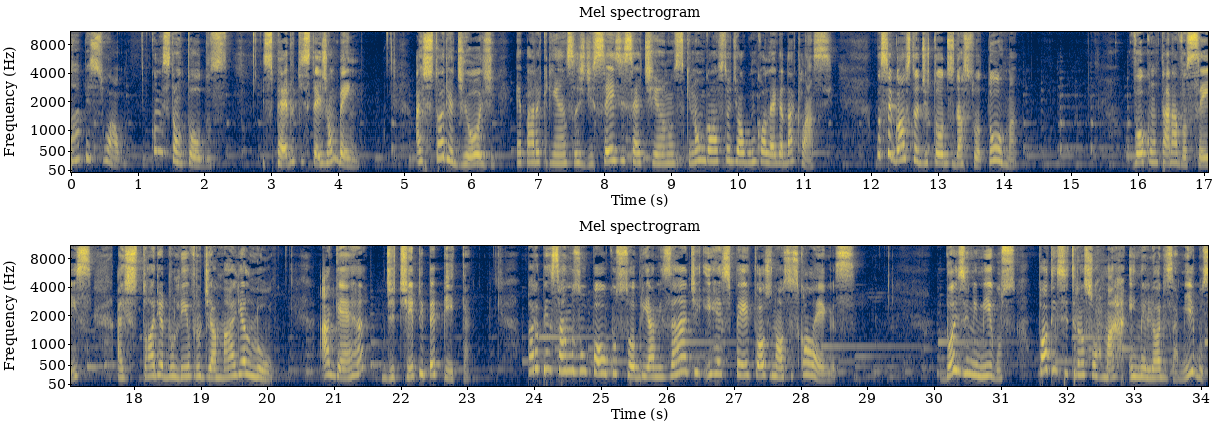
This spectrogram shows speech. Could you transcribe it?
Olá, pessoal! Como estão todos? Espero que estejam bem. A história de hoje é para crianças de 6 e 7 anos que não gostam de algum colega da classe. Você gosta de todos da sua turma? Vou contar a vocês a história do livro de Amália Lu, A Guerra de Tito e Pepita, para pensarmos um pouco sobre amizade e respeito aos nossos colegas. Dois inimigos podem se transformar em melhores amigos?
